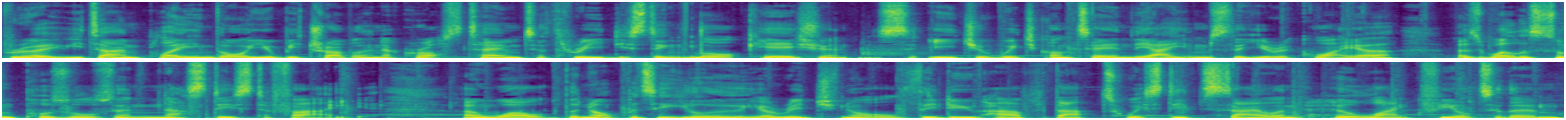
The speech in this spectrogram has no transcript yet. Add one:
Throughout your time playing though, you'll be travelling across town to three distinct locations, each of which contain the items that you require, as well as some puzzles and nasties to fight. And while they're not particularly original, they do have that twisted Silent Hill-like feel to them,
